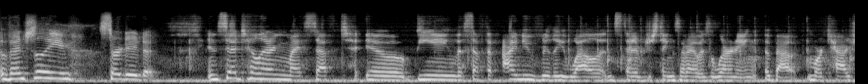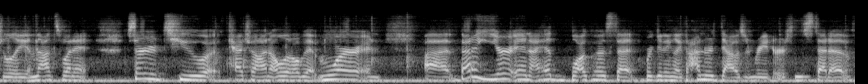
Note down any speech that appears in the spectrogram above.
eventually started instead tailoring my stuff to you know, being the stuff that I knew really well instead of just things that I was learning about more casually. And that's when it started to catch on a little bit more. And uh, about a year in, I had blog posts that were getting like 100,000 readers instead of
